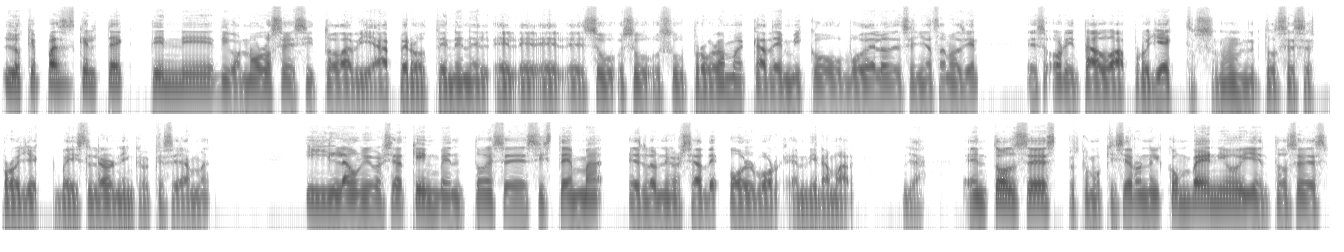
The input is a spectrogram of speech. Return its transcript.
Lo que pasa es que el TEC tiene, digo, no lo sé si todavía, pero tienen el, su, su, programa académico, modelo de enseñanza más bien, es orientado a proyectos, ¿no? Entonces es Project Based Learning, creo que se llama. Y la universidad que inventó ese sistema es la Universidad de Aalborg en Dinamarca. Ya. Entonces, pues como quisieron el convenio y entonces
